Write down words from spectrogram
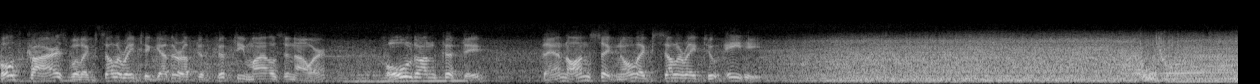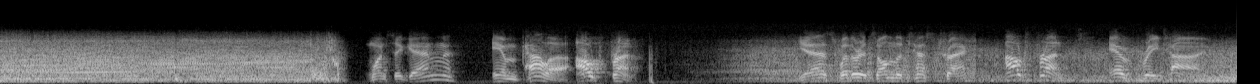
Both cars will accelerate together up to 50 miles an hour, hold on 50, then on signal accelerate to 80. Once again, Impala out front. Yes, whether it's on the test track, out front every time.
